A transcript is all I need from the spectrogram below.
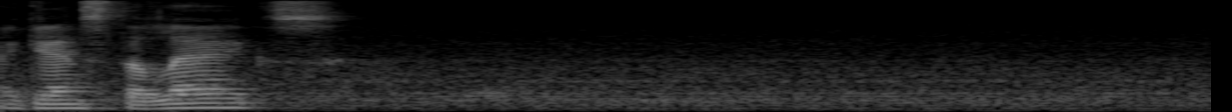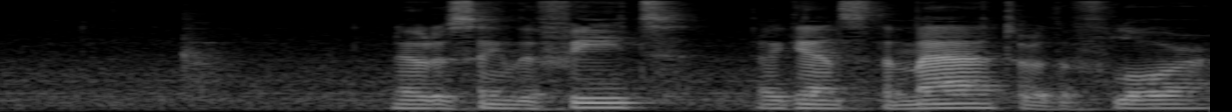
against the legs, noticing the feet against the mat or the floor.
